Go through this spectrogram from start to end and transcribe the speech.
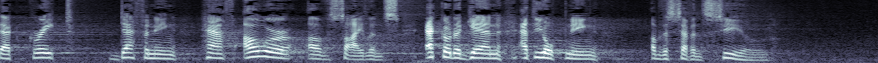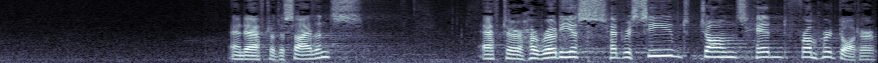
That great, deafening half hour of silence echoed again at the opening of the seventh seal. And after the silence, after Herodias had received John's head from her daughter,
